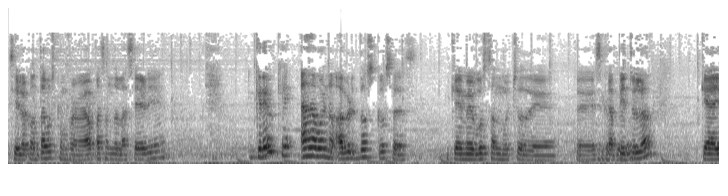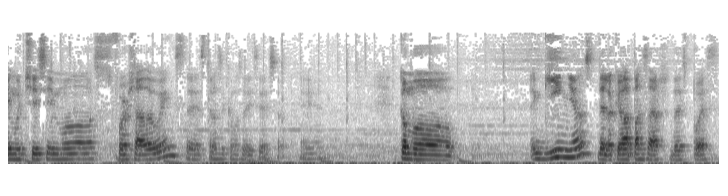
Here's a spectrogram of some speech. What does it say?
si lo contamos conforme va pasando la serie, creo que... Ah, bueno, a ver, dos cosas que me gustan mucho de, de ese ¿El capítulo? capítulo, que hay muchísimos foreshadowings, este, no sé cómo se dice eso, eh, como guiños de lo que va a pasar después.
